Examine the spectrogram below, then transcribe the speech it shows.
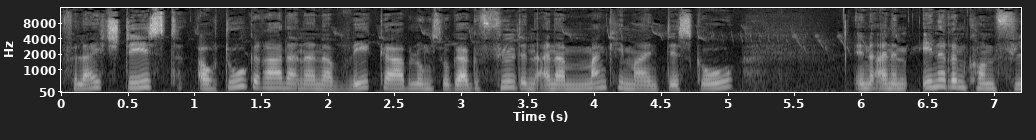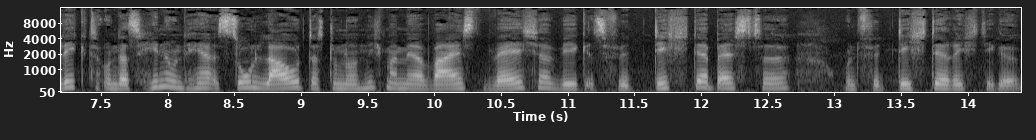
Vielleicht stehst auch du gerade an einer Weggabelung, sogar gefühlt in einer Monkey Mind Disco, in einem inneren Konflikt und das Hin und Her ist so laut, dass du noch nicht mal mehr weißt, welcher Weg ist für dich der beste und für dich der richtige.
